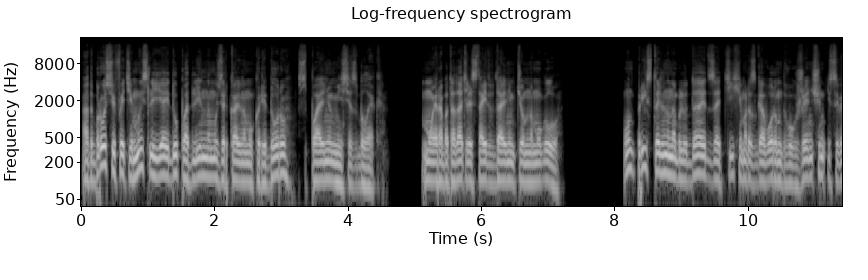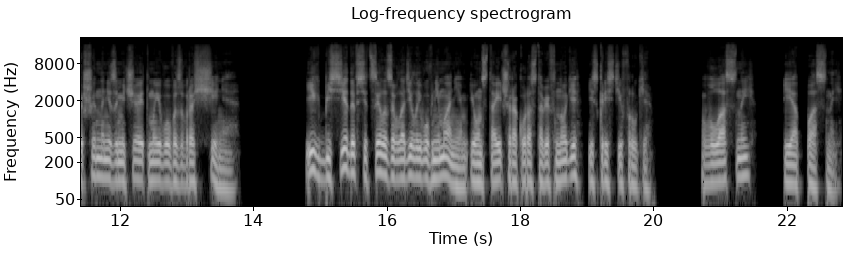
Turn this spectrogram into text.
Отбросив эти мысли, я иду по длинному зеркальному коридору в спальню миссис Блэк. Мой работодатель стоит в дальнем темном углу, он пристально наблюдает за тихим разговором двух женщин и совершенно не замечает моего возвращения. Их беседа всецело завладела его вниманием, и он стоит, широко расставив ноги и скрестив руки. Властный и опасный.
